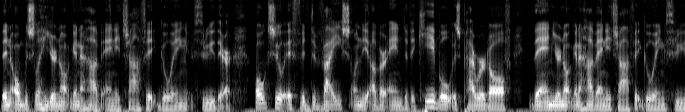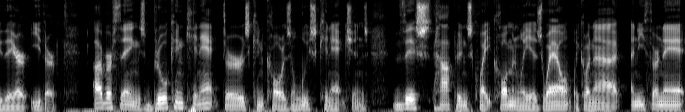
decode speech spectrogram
then obviously you're not going to have any traffic going through there. Also, if the device on the other end of the cable is powered off, then you're not going to have any traffic going through there either. Other things, broken connectors can cause loose connections. This happens quite commonly as well, like on a, an Ethernet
